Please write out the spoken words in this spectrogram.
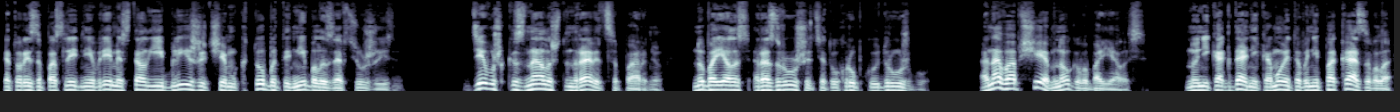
который за последнее время стал ей ближе, чем кто бы то ни было за всю жизнь. Девушка знала, что нравится парню, но боялась разрушить эту хрупкую дружбу. Она вообще многого боялась, но никогда никому этого не показывала.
